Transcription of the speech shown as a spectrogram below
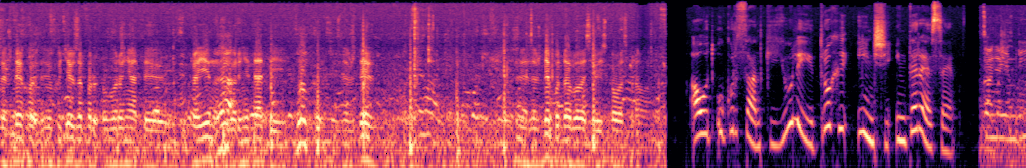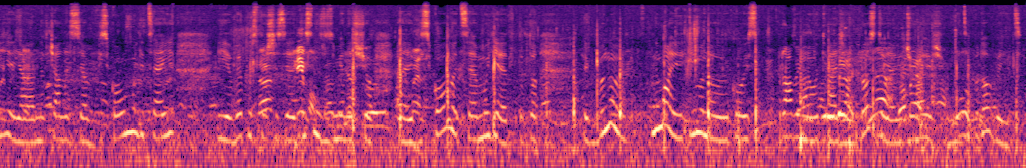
Завжди хо- хотів забор- обороняти Україну, суверенітет і завжди, завжди подобалася військова справа. А от у курсантки Юлії трохи інші інтереси. Це моя мрія. Я навчалася в військовому ліцеї і випустившись, я дійсно зрозуміла, що е, військове це моє. Тобто, якби ну немає іменно якогось правильного твердження. Просто я відчуваю, що мені це подобається.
